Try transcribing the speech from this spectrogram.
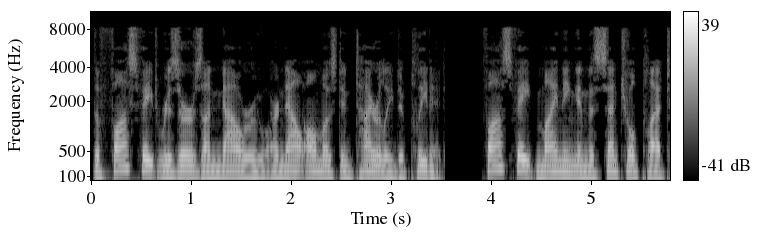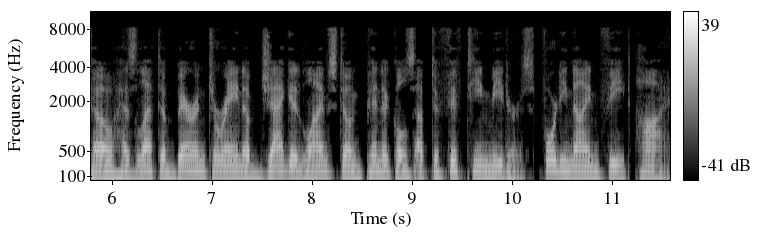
The phosphate reserves on Nauru are now almost entirely depleted. Phosphate mining in the Central Plateau has left a barren terrain of jagged limestone pinnacles up to 15 metres 49 feet high.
